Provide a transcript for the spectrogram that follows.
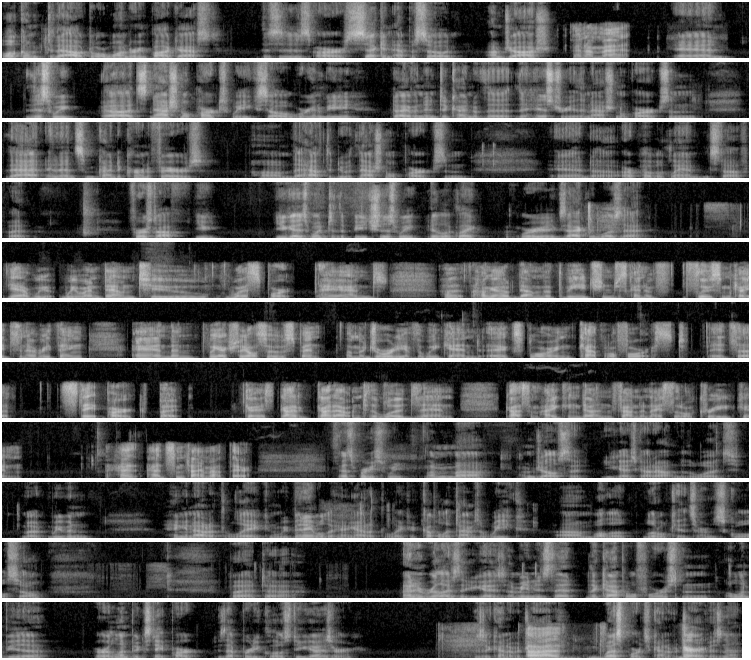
Welcome to the Outdoor Wandering Podcast. This is our second episode. I'm Josh, And I'm Matt. and this week uh, it's National Parks Week, so we're going to be diving into kind of the, the history of the national parks and that, and then some kind of current affairs um, that have to do with national parks and and uh, our public land and stuff. But first off, you you guys went to the beach this week. It looked like. Where exactly was that? Yeah, we we went down to Westport and uh, hung out down at the beach and just kind of flew some kites and everything. And then we actually also spent a majority of the weekend exploring Capitol Forest. It's a state park, but guys got got out into the woods and got some hiking done, found a nice little creek and had had some time out there. That's pretty sweet. I'm uh, I'm jealous that you guys got out into the woods, but we've been hanging out at the lake, and we've been able to hang out at the lake a couple of times a week um, while the little kids are in school. So, but uh, I didn't realize that you guys. I mean, is that the Capitol Forest and Olympia or Olympic State Park? Is that pretty close to you guys, or is it kind of a drive? Uh, Westport's kind of a very. drive, isn't it?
